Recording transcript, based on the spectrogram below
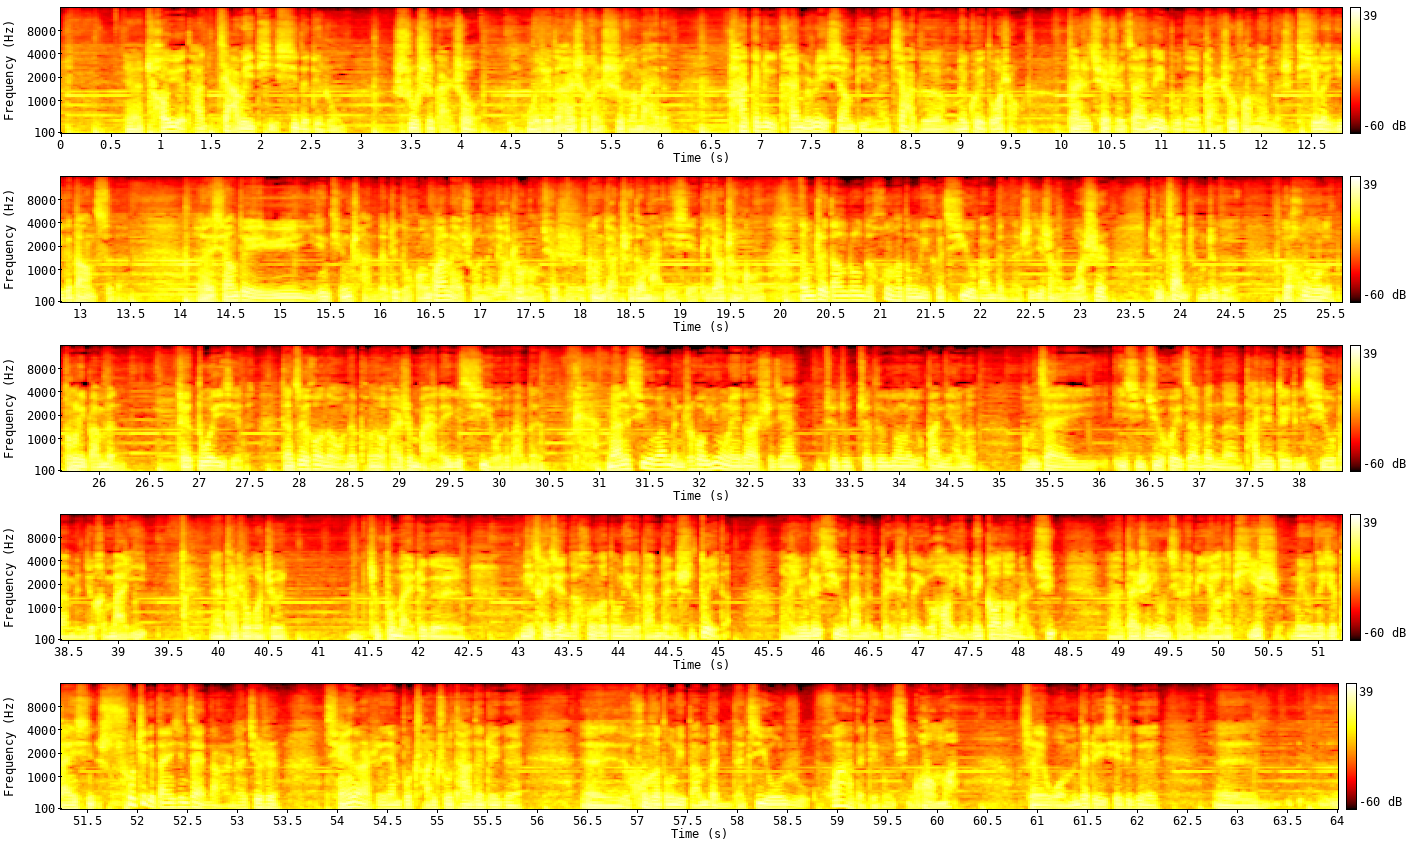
呃，超越它价位体系的这种舒适感受，我觉得还是很适合买的。它跟这个凯美瑞相比呢，价格没贵多少。但是确实在内部的感受方面呢，是提了一个档次的。呃，相对于已经停产的这个皇冠来说呢，亚洲龙确实是更加值得买一些，比较成功。那么这当中的混合动力和汽油版本呢，实际上我是这个赞成这个和混合动力版本这多一些的。但最后呢，我那朋友还是买了一个汽油的版本。买了汽油版本之后，用了一段时间，这都这都用了有半年了。我们在一起聚会再问呢，他就对这个汽油版本就很满意。呃，他说我就就不买这个你推荐的混合动力的版本是对的，啊，因为这汽油版本本身的油耗也没高到哪儿去，呃，但是用起来比较的皮实，没有那些担心。说这个担心在哪儿呢？就是前一段时间不传出它的这个呃混合动力版本的机油乳化的这种情况嘛，所以我们的这些这个呃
